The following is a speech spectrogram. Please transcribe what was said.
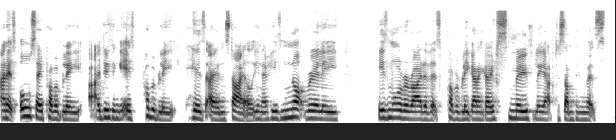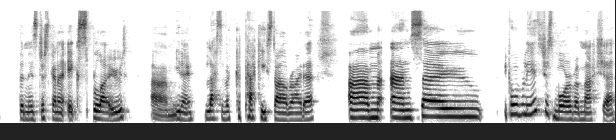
and it's also probably I do think it is probably his own style. You know, he's not really he's more of a rider that's probably going to go smoothly up to something that's then is just going to explode. Um, you know, less of a Kopecky style rider. Um, and so it probably is just more of a masher,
